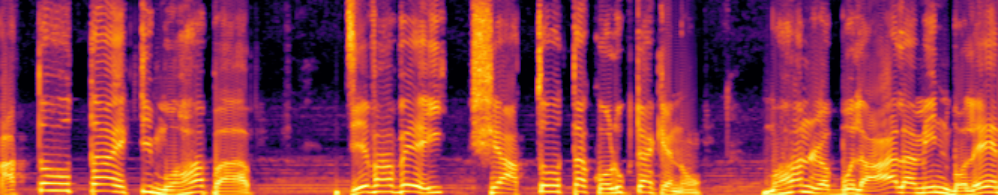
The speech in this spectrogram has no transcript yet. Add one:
আত্মহত্যা একটি মহাপাপ। যেভাবেই সে আত্মহত্যা করুক না কেন, মহান রব্বুল আলামিন বলেন,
